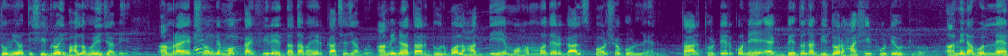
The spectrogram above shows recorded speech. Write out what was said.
তুমি অতি শীঘ্রই ভালো হয়ে যাবে। আমরা একসঙ্গে মক্কায় ফিরে দাদা ভাইয়ের কাছে যাব। আমিনা তার দুর্বল হাত দিয়ে মোহাম্মদের গাল স্পর্শ করলেন। তার ঠোঁটের কোণে এক বেদনা বিদর হাসি ফুটে উঠল। আমিনা বললেন,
